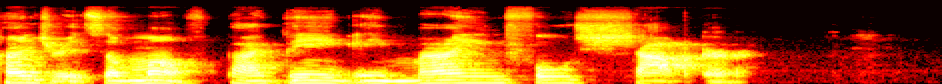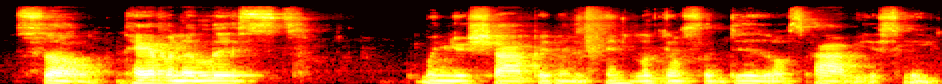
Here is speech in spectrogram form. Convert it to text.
hundreds a month by being a mindful shopper. So having a list when you're shopping and, and looking for deals, obviously.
